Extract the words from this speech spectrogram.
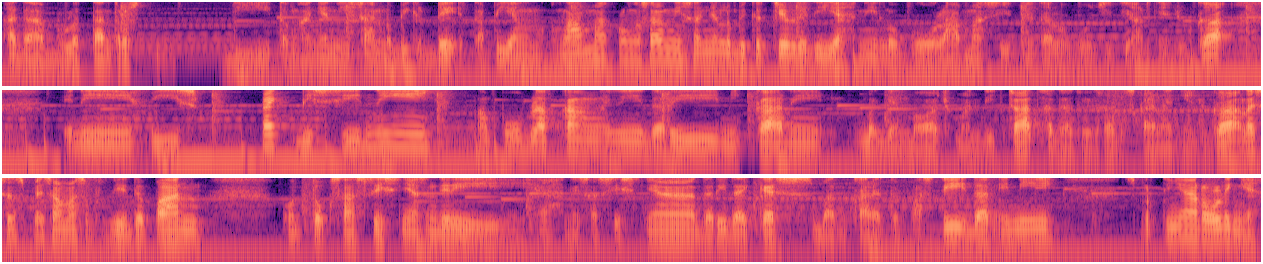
ada buletan terus di tengahnya Nissan lebih gede. Tapi yang lama kalau nggak salah Nissannya lebih kecil. Jadi ya ini logo lama sih ini ada logo GTR nya juga. Ini V-spec di sini. Lampu belakang ini dari Mika nih. Bagian bawah cuma dicat ada tulisan skyline nya juga. License plate sama seperti di depan untuk sasisnya sendiri. Ya ini sasisnya dari diecast ban karet itu pasti. Dan ini sepertinya rolling ya?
